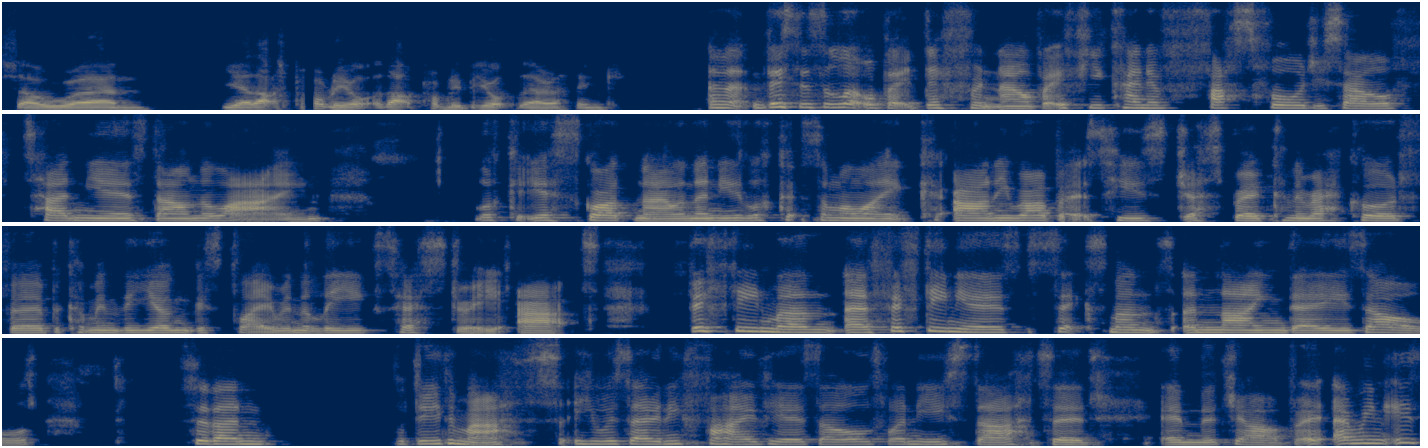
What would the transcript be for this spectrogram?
So, um, yeah, that's probably that probably be up there, I think. And this is a little bit different now, but if you kind of fast forward yourself 10 years down the line, look at your squad now, and then you look at someone like Arnie Roberts, who's just broken the record for becoming the youngest player in the league's history at 15 months, uh, 15 years, six months, and nine days old. So then we'll do the maths. He was only five years old when you started in the job. I mean, is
